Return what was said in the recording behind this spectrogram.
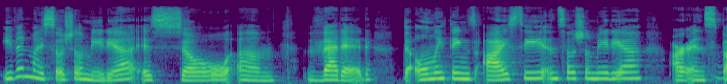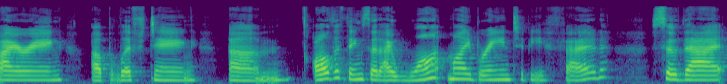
even my social media is so um, vetted. The only things I see in social media are inspiring, uplifting, um, all the things that I want my brain to be fed so that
